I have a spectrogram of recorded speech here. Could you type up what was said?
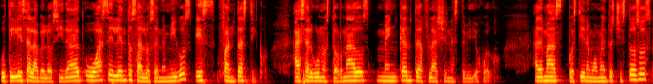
Utiliza la velocidad o hace lentos a los enemigos. Es fantástico. Hace algunos tornados. Me encanta Flash en este videojuego. Además, pues tiene momentos chistosos.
